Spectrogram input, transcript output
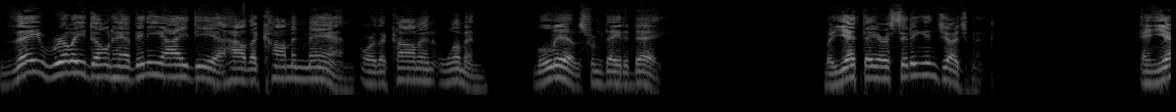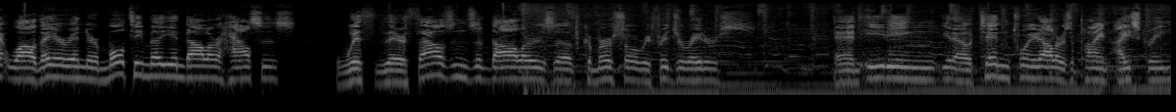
they really don't have any idea how the common man or the common woman lives from day to day. But yet they are sitting in judgment. And yet while they are in their multi-million dollar houses with their thousands of dollars of commercial refrigerators and eating, you know, $10, $20 a pint ice cream,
